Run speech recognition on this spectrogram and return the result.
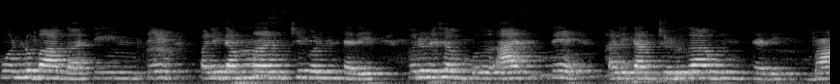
పండ్లు బాగా తింటే ఫలితం మంచిగా ఉంటది పురుగు సబ్బు ఆడితే ఫలితం చెడుగా ఉంటది. బా.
